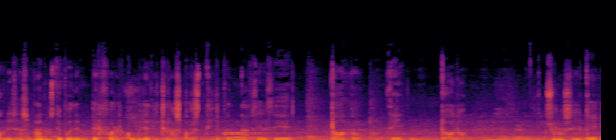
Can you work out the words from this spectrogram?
Con esas manos te pueden perforar, como ya he dicho, las costillas, pueden hacer de todo, de todo. Solo sé que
